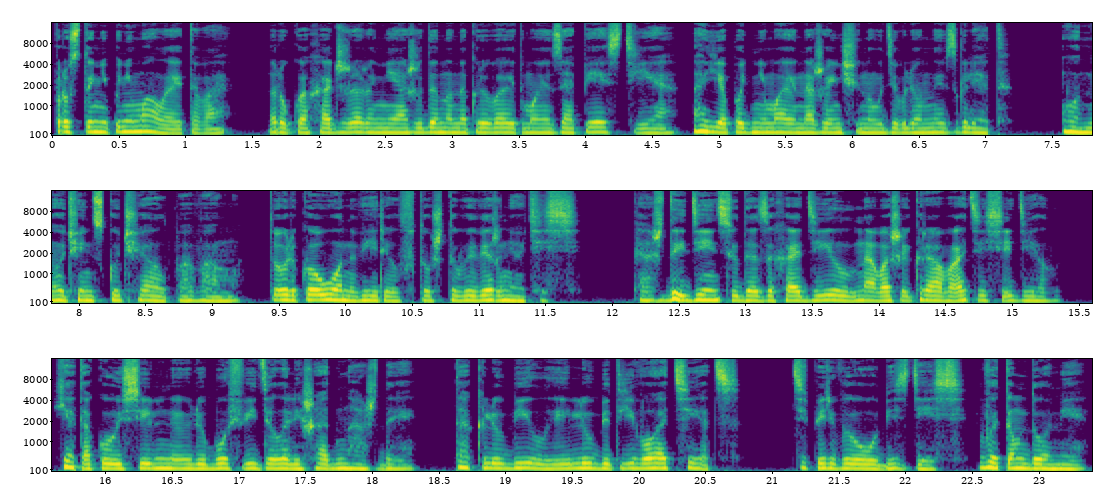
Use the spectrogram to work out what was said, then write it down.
просто не понимала этого. Рука Хаджара неожиданно накрывает моё запястье, а я поднимаю на женщину удивленный взгляд. Он очень скучал по вам. Только он верил в то, что вы вернётесь. Каждый день сюда заходил, на вашей кровати сидел. Я такую сильную любовь видела лишь однажды. Так любил и любит его отец. Теперь вы обе здесь, в этом доме.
